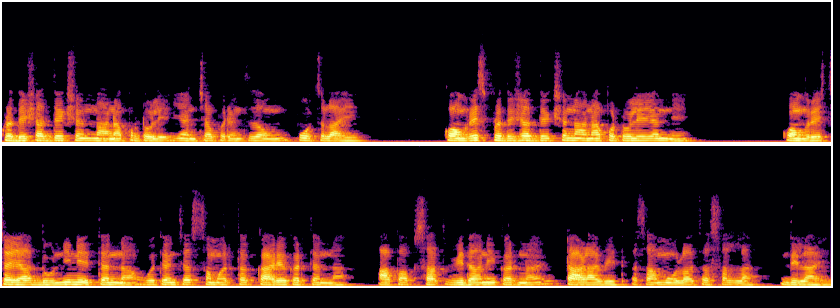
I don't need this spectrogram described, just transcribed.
प्रदेशाध्यक्ष नाना पटोले यांच्यापर्यंत जाऊन पोचला आहे. काँग्रेस प्रदेशाध्यक्ष नाना पटोले यांनी काँग्रेसच्या या दोन्ही नेत्यांना व त्यांच्या समर्थक कार्यकर्त्यांना आपापसात विधाने करणं टाळावीत असा मोलाचा सल्ला दिला आहे.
